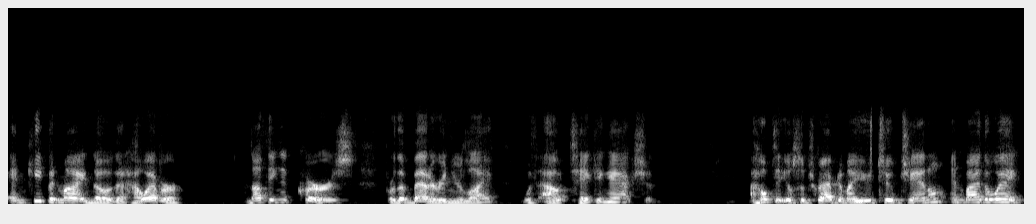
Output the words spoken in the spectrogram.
And keep in mind, though, that however, nothing occurs for the better in your life without taking action. I hope that you'll subscribe to my YouTube channel. And by the way,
